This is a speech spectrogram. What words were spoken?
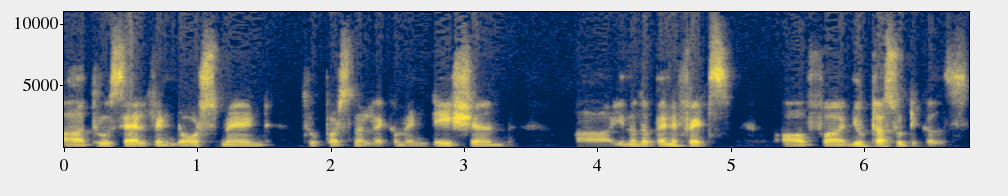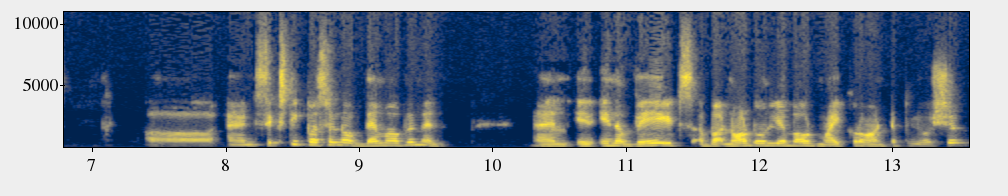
Uh, through self endorsement, through personal recommendation, uh, you know the benefits of uh, nutraceuticals, and 60% of them are women. And mm-hmm. in, in a way, it's about not only about micro entrepreneurship,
